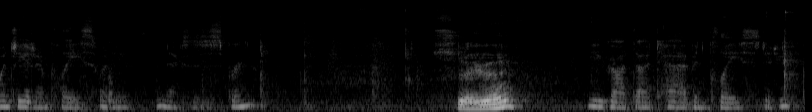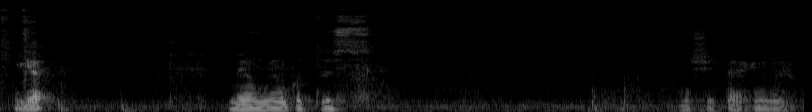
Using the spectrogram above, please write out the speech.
Once you get it in place, what do you next is a spring? So you You got that tab in place, did you? Yep. Now I'm gonna put this and shit back in there.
